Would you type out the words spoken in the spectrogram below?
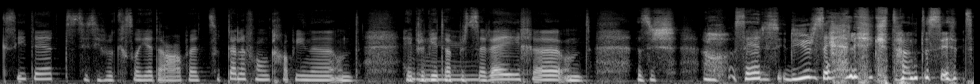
Krieg dort, sie sind wirklich so jeden Abend zur Telefonkabine und haben mm. probiert, jemanden zu erreichen. Und es ist oh, sehr rührselig, das jetzt,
